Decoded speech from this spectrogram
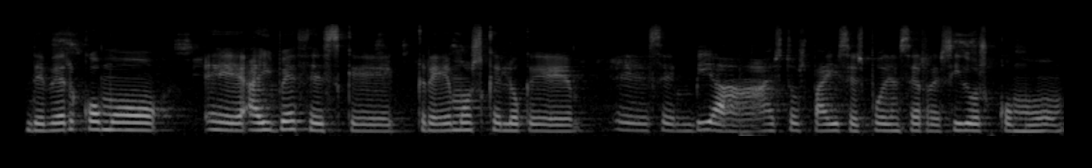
ver cómo eh, hay veces que creemos que lo que eh, se envía a estos países pueden ser residuos como,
